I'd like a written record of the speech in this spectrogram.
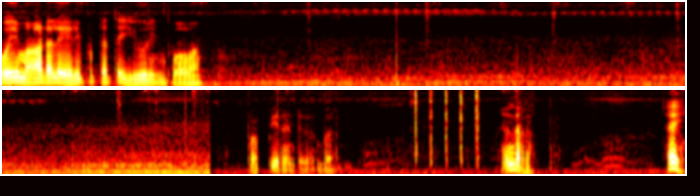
போய் மாடெல்லாம் எழுப்பிட்டத்தான் யூரின் போவான். பப்பி ரெண்டு பேரும் பாரு. எந்திரா ஏய்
